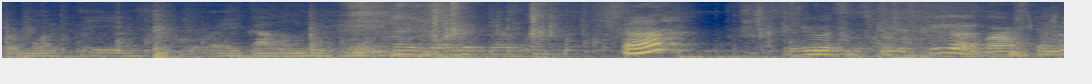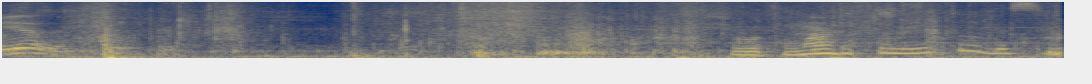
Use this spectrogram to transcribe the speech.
Tem um monte de galão de vinho. Hã? Você viu essas coisas aqui, ó, embaixo da mesa? Deixa eu fumar. Eu fumei tudo, assim.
